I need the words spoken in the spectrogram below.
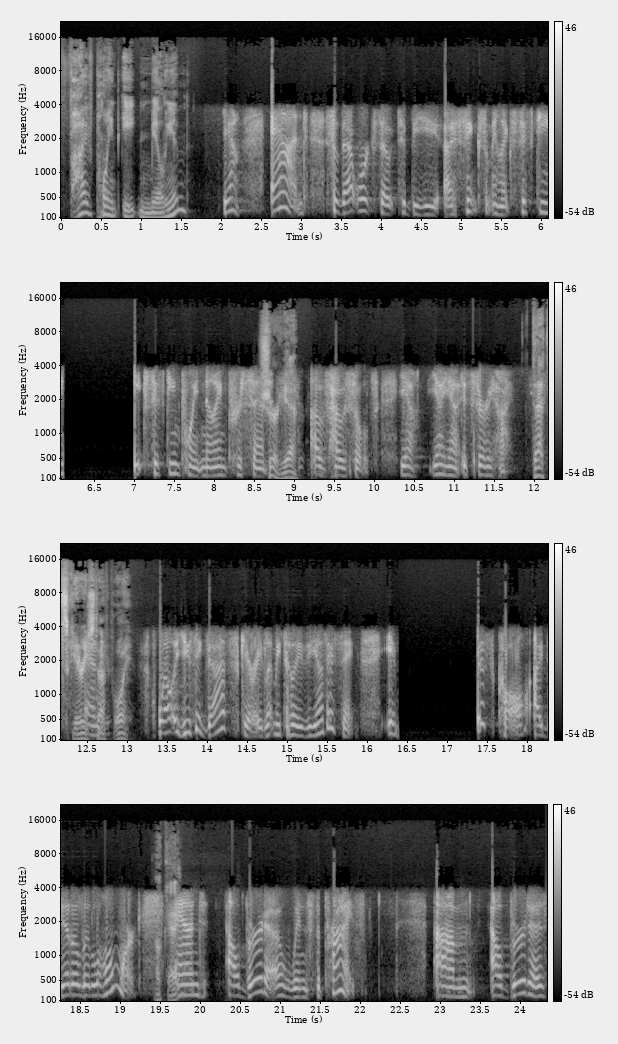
5.8 million? Yeah. And so that works out to be, I think, something like 15. 15.9% sure, yeah. of households. Yeah, yeah, yeah. It's very high. That's scary and, stuff, boy. Well, you think that's scary. Let me tell you the other thing. In this call, I did a little homework. Okay. And Alberta wins the prize. Um, Alberta's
